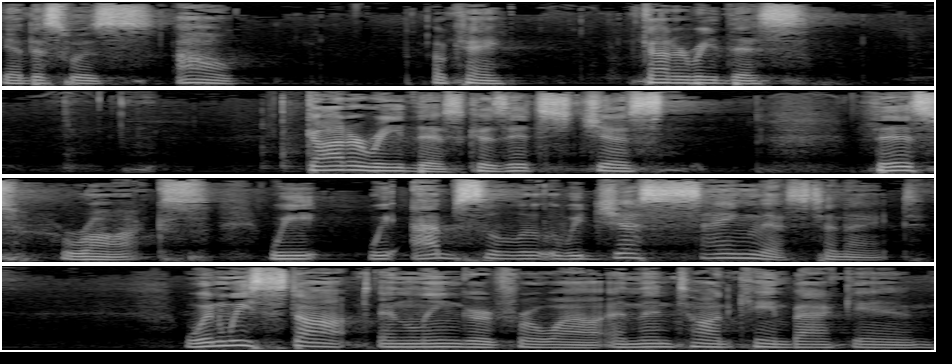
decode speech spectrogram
Yeah, this was oh, okay. Got to read this. Got to read this because it's just this rocks. We we absolutely we just sang this tonight. When we stopped and lingered for a while, and then Todd came back in,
